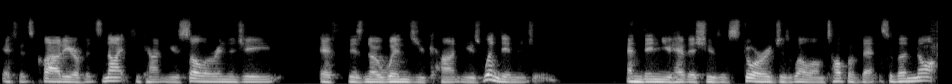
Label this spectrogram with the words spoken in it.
if it's cloudy or if it's night, you can't use solar energy. If there's no wind, you can't use wind energy. And then you have issues of storage as well on top of that. So they're not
